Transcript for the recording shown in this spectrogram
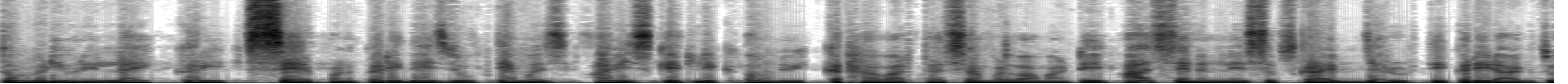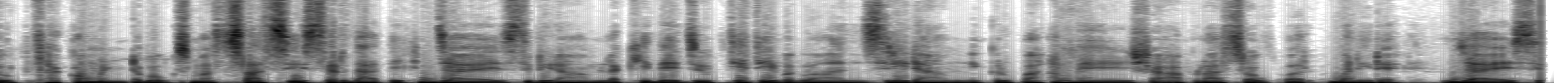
તો વિડીયોને લાઈક કરી, શેર પણ કરી દેજો. તેમજ આવી જ કેટલીક અવનવી કથા વાર્તા સાંભળવા માટે આ ચેનલને સબસ્ક્રાઇબ જરૂરથી કરી રાખજો. તથા કોમેન્ટ બોક્સમાં સાચી શ્રદ્ધાથી જય શ્રી રામ લખી દેજો. જેથી ભગવાન શ્રી રામની કૃપા હંમેશા આપણા સૌ પર બની રહે. જય શ્રી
